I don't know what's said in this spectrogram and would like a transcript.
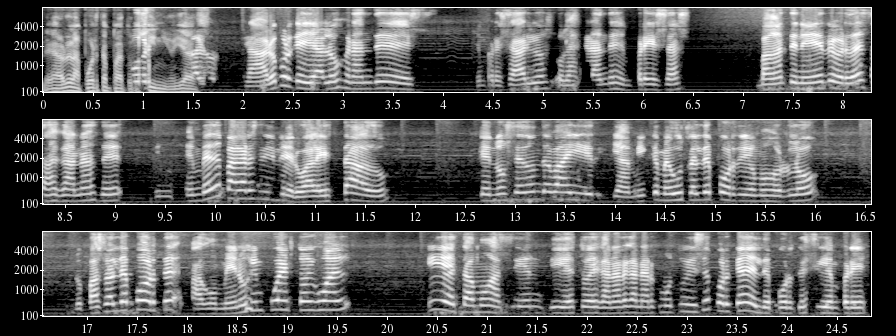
le abre la puerta a patrocinio ya. Claro, porque ya los grandes empresarios o las grandes empresas van a tener de verdad esas ganas de, en vez de pagar ese dinero al Estado, que no sé dónde va a ir, y a mí que me gusta el deporte, yo mejor lo, lo paso al deporte, hago menos impuestos igual, y estamos haciendo, y esto es ganar, ganar, como tú dices, porque el deporte siempre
